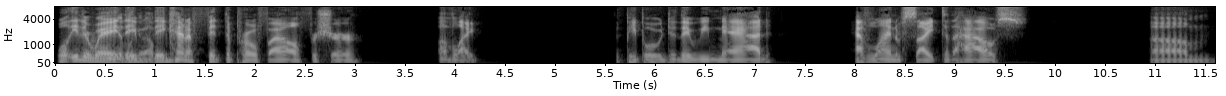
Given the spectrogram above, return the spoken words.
Well, either way, they look it up. they kind of fit the profile for sure of like the people who do they would be mad, have line of sight to the house, um,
